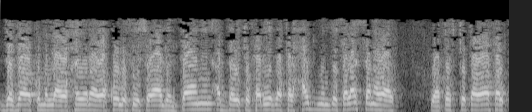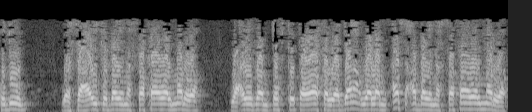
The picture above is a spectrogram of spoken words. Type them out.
جزاكم الله خيرا. يقول في سؤال ثان أديت فريضة الحج منذ ثلاث سنوات وطفت طواف القدوم وسعيت بين الصفا والمروة وأيضا طفت طواف الوداع ولم أسعى بين الصفا والمروة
